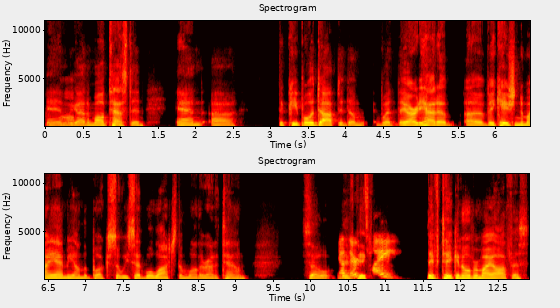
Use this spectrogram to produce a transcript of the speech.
and oh. we got them all tested, and uh, the people adopted them, but they already had a, a, vacation to Miami on the books, so we said we'll watch them while they're out of town. So yeah, they're taken, tight. They've taken over my office,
